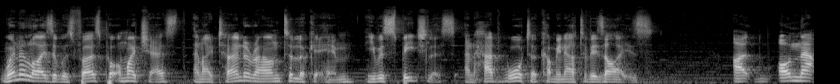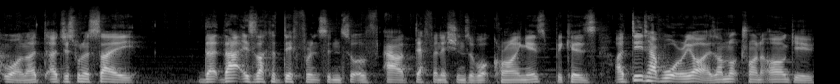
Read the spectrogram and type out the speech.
When Eliza was first put on my chest and I turned around to look at him, he was speechless and had water coming out of his eyes. I, on that one, I, I just want to say that that is like a difference in sort of our definitions of what crying is because I did have watery eyes. I'm not trying to argue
